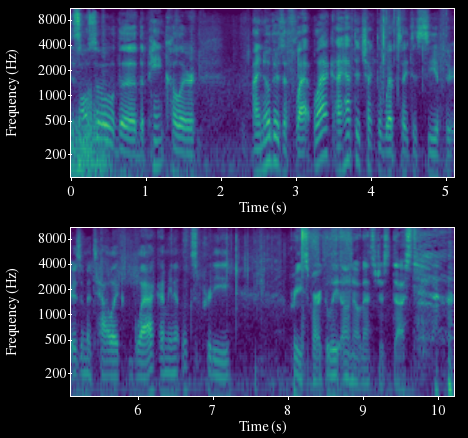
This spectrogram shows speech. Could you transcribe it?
It's also the the paint color I know there's a flat black. I have to check the website to see if there is a metallic black. I mean it looks pretty pretty sparkly. Oh no that's just dust.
